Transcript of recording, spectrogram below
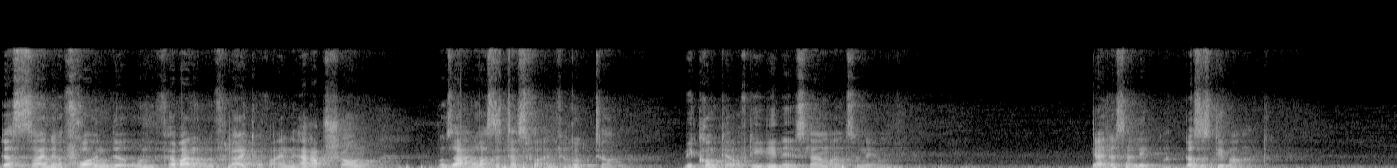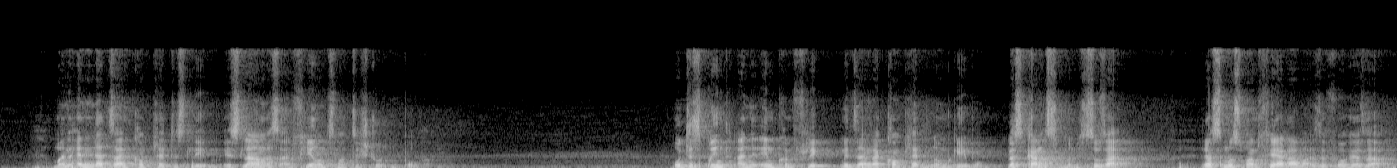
dass seine Freunde und Verwandten vielleicht auf einen herabschauen und sagen, was ist das für ein Verrückter? Wie kommt er auf die Idee, den Islam anzunehmen? Ja, das erlebt man. Das ist die Wahrheit. Man ändert sein komplettes Leben. Islam ist ein 24-Stunden-Programm. Und es bringt einen in Konflikt mit seiner kompletten Umgebung. Das kann zumindest so sein. Das muss man fairerweise vorher sagen.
